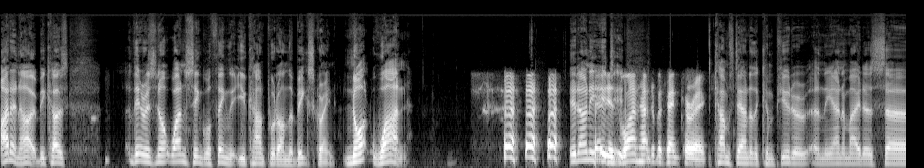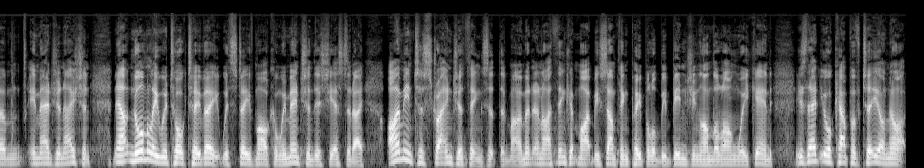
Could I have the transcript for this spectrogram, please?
I don't know because there is not one single thing that you can't put on the big screen. Not one. It only That it, is one hundred percent correct. comes down to the computer and the animator's um, imagination. Now, normally we talk TV with Steve Malk, and we mentioned this yesterday. I'm into Stranger Things at the moment, and I think it might be something people will be binging on the long weekend. Is that your cup of tea or not?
